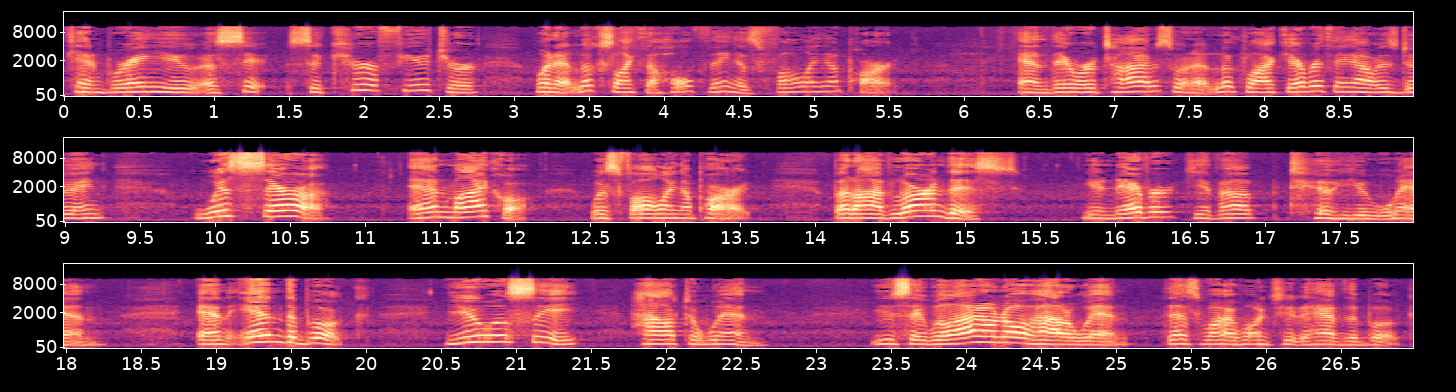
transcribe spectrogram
can bring you a secure future when it looks like the whole thing is falling apart. And there were times when it looked like everything I was doing with Sarah and Michael was falling apart. But I've learned this you never give up till you win. And in the book, you will see how to win. You say, Well, I don't know how to win. That's why I want you to have the book.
